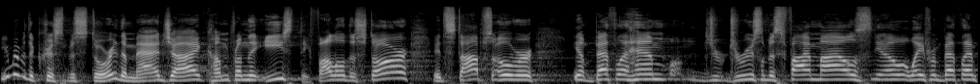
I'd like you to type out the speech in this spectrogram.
You remember the Christmas story. The Magi come from the east, they follow the star, it stops over you know, Bethlehem. Jer- Jerusalem is five miles you know, away from Bethlehem,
